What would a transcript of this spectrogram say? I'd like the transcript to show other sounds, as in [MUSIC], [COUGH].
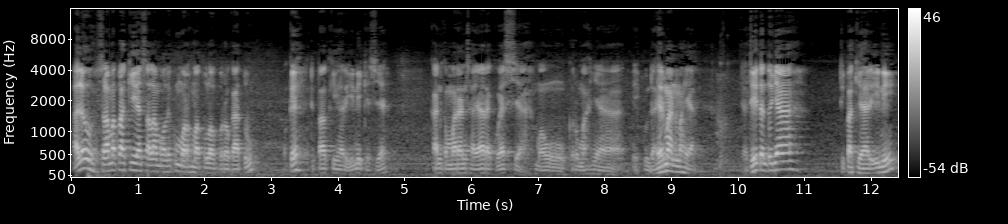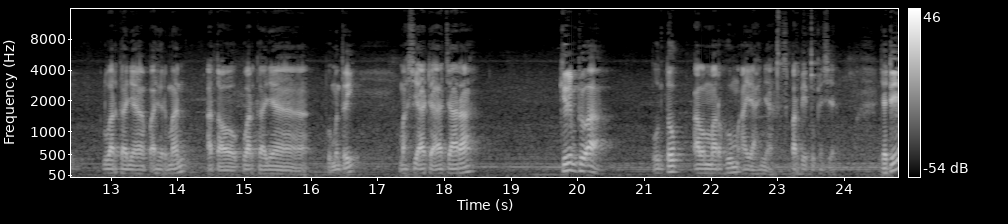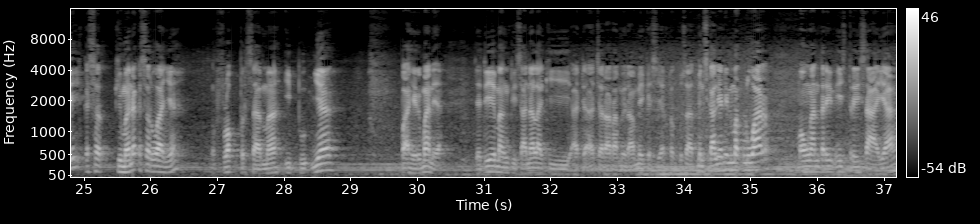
Halo, selamat pagi. Assalamualaikum warahmatullahi wabarakatuh. Oke, di pagi hari ini guys ya. Kan kemarin saya request ya mau ke rumahnya Ibunda Herman mah ya. Jadi tentunya di pagi hari ini keluarganya Pak Herman atau keluarganya Bu Menteri masih ada acara kirim doa untuk almarhum ayahnya. Seperti itu guys ya. Jadi keser gimana keseruannya? Vlog bersama ibunya Pak Herman ya. Jadi emang di sana lagi ada acara rame-rame guys ya. Bagus admin sekalian ini mah keluar mau nganterin istri saya.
